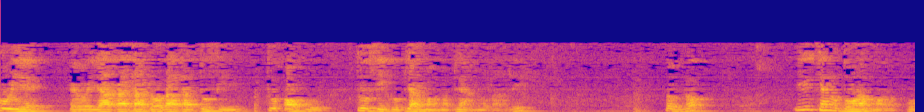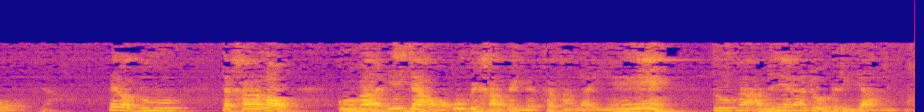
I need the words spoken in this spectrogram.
ကိုရဲ့ဟိုယာကတာဒေါသတာသူစီသူ့အောက်ကိုသူ့စီကိုပြမှမပြတော့တာလေဟုတ်နော် ဤချမ်းသွားမှာပေါ့ဗျာအဲ့တော့ तू တခါတော့ကိုကအေးချမ်းအောင်ဥပိ္ပခသိနဲ့ဆက်ဆံလိုက်ရင် तू ကအမြဲတမ်းတို့တတိယနေမှာ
